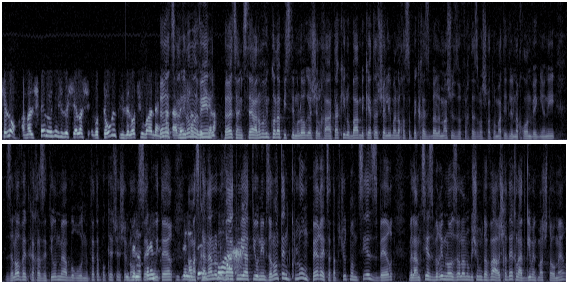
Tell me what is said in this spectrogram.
שלא, אבל שתינו יודעים שזו שאלה ש- רטורית וזה לא תשובה עדיין. פרץ, אני לא מבין. פרץ, אני מצטער, אני לא מבין כל האפיסטמולוגיה שלך. אתה כאילו בא בקטע של אם אני לא יכול לספק לך הסבר למשהו, זה הופך את ההסבר שלך אוטומטית לנכון והגיוני. זה לא עובד ככה, זה טיעון מהבורות. נתת פה קשר של סקוויטר. זה נותן המסקנה לא. נובעת מהטיעונים, זה לא נותן כלום, פרץ. אתה פשוט ממציא הסבר, ולהמציא הסברים לא עוזר לנו בשום דבר. יש לך דרך להדגים את מה שאתה אומר?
